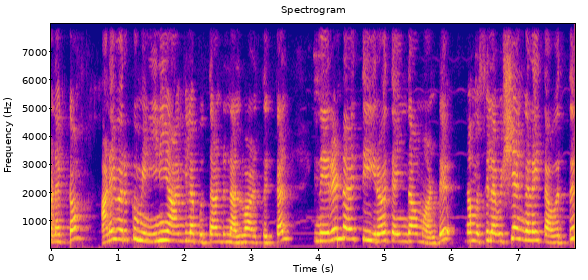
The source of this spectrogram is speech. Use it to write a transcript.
வணக்கம். அனைவருக்கும் என் இனிய ஆங்கில புத்தாண்டு நல்வாழ்த்துக்கள். இந்த இரண்டாயிரத்தி இருபத்தி ஐந்தாம் ஆண்டு நம்ம சில விஷயங்களை தவிர்த்து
